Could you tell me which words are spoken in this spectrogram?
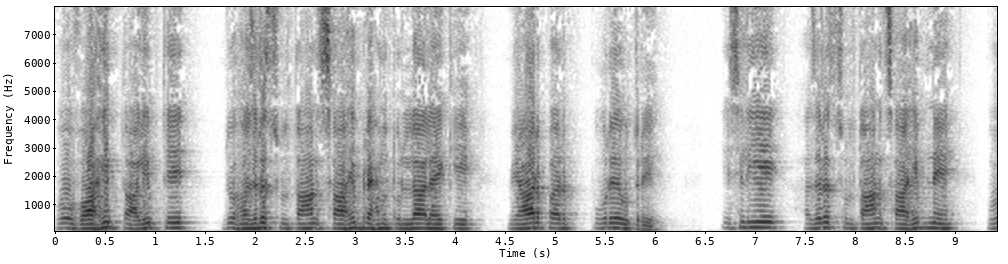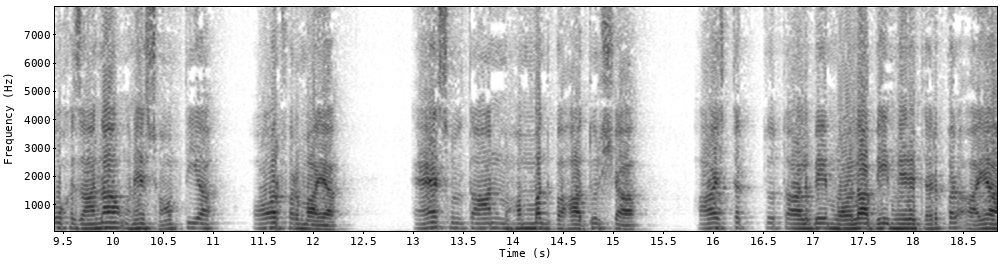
وہ واحد طالب تھے جو حضرت سلطان صاحب رحمۃ اللہ علیہ کے معیار پر پورے اترے۔ اس لیے حضرت سلطان صاحب نے وہ خزانہ انہیں سونپ دیا اور فرمایا، اے سلطان محمد بہادر شاہ آج تک جو طالب مولا بھی میرے در پر آیا،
